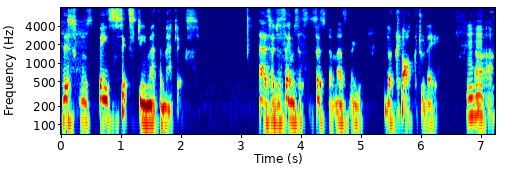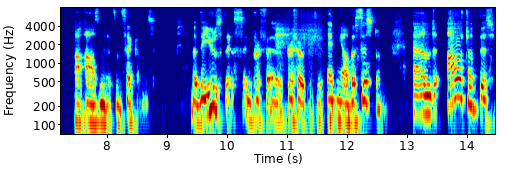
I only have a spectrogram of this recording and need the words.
This was base 60 mathematics, as it's the same system as the, the clock today. Mm-hmm. Uh, hours, minutes, and seconds. But they use this in prefer, prefer to any other system. And out of this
